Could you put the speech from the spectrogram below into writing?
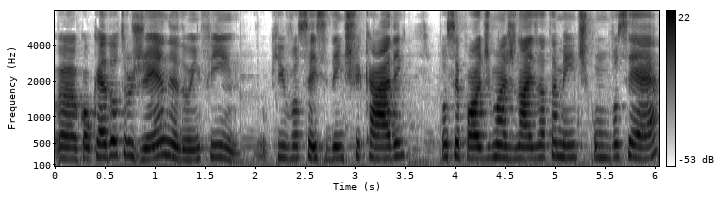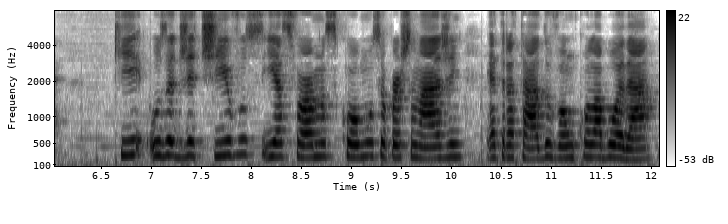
ah, qualquer outro gênero, enfim, o que vocês se identificarem, você pode imaginar exatamente como você é, que os adjetivos e as formas como o seu personagem é tratado vão colaborar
